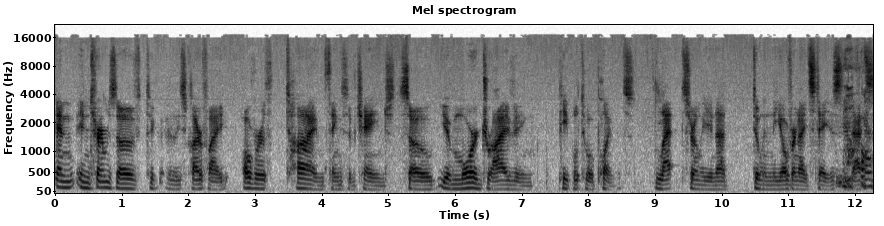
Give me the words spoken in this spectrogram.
And in terms of, to at least clarify, over time things have changed. So you have more driving people to appointments. Let, certainly you're not doing the overnight stays. No. That's,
